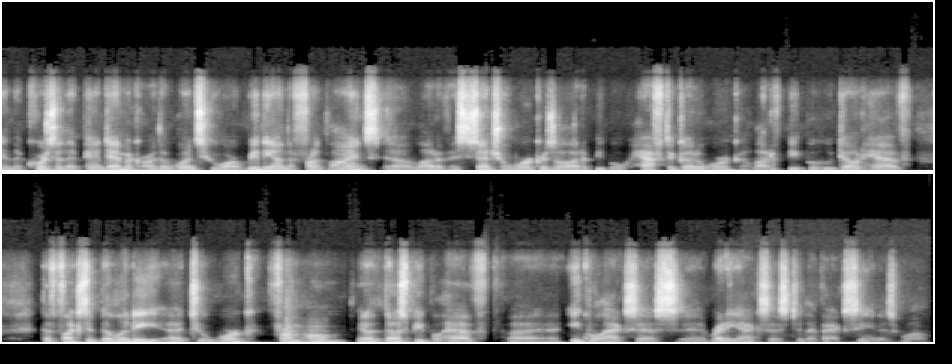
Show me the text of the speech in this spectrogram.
in the course of the pandemic are the ones who are really on the front lines. A lot of essential workers, a lot of people who have to go to work, a lot of people who don't have the flexibility uh, to work from home. You know, those people have uh, equal access, uh, ready access to the vaccine as well.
